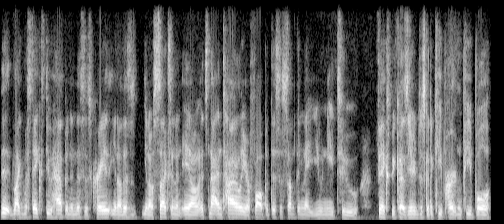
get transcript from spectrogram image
the, like mistakes do happen and this is crazy you know this is you know sucks and you know it's not entirely your fault but this is something that you need to fix because you're just going to keep hurting people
